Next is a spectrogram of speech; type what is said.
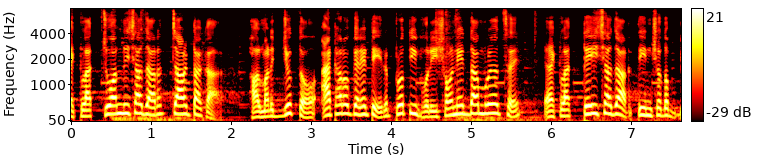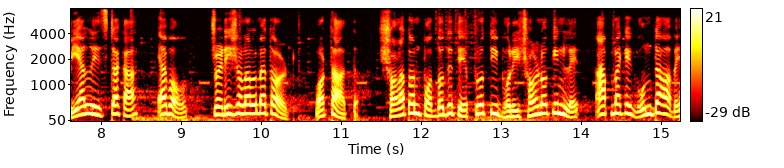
এক লাখ চুয়াল্লিশ হাজার চার টাকা। হলমার্কযুক্ত আঠারো ক্যারেটের প্রতি ভরি স্বর্ণের দাম রয়েছে এক লাখ তেইশ হাজার তিনশত বিয়াল্লিশ টাকা এবং ট্রেডিশনাল মেথড। অর্থাৎ সনাতন পদ্ধতিতে প্রতি ভরি স্বর্ণ কিনলে আপনাকে গুনতে হবে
